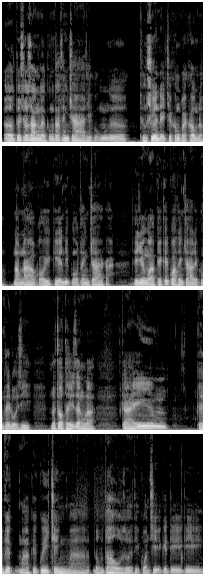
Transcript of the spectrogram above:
Ờ, tôi cho rằng là công tác thanh tra thì cũng uh, thường xuyên đấy chứ không phải không đâu. Năm nào có ý kiến thì có thanh tra cả. Thế nhưng mà cái kết quả thanh tra thì không thay đổi gì. Nó cho thấy rằng là cái cái việc mà cái quy trình mà đấu thầu rồi thì quản trị cái cái, cái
